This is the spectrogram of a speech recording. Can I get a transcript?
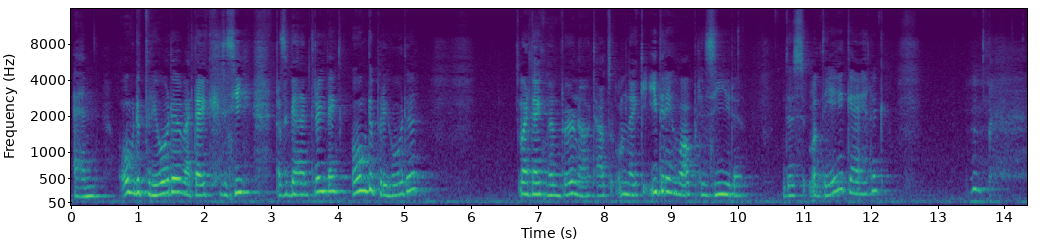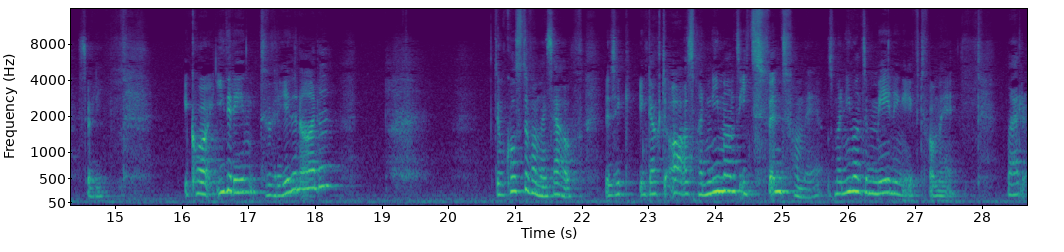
En ook de periode waar ik zie, als ik daaraan terugdenk, ook de periode waar dat ik mijn burn-out had, omdat ik iedereen wou plezieren. Dus wat deed ik eigenlijk? Sorry. Ik wou iedereen tevreden houden ten koste van mezelf. Dus ik, ik dacht, oh, als maar niemand iets vindt van mij, als maar niemand een mening heeft van mij. Maar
